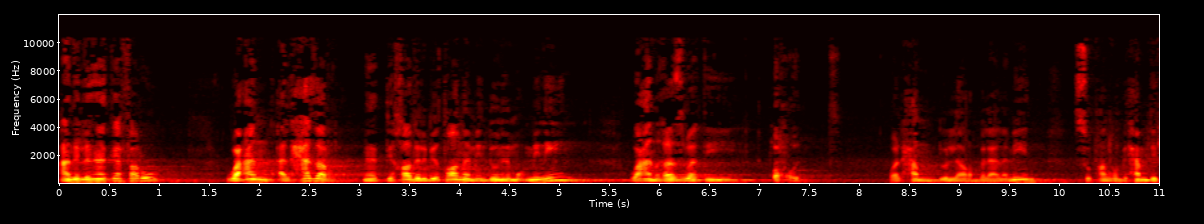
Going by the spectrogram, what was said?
عن الذين كفروا وعن الحذر من اتخاذ البطانة من دون المؤمنين وعن غزوة أحد. والحمد لله رب العالمين. سبحانك وبحمدك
